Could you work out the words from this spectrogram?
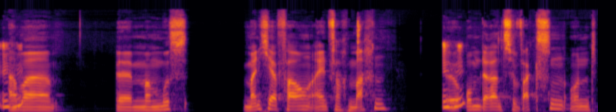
Mhm. Aber äh, man muss manche Erfahrungen einfach machen, äh, mhm. um daran zu wachsen und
